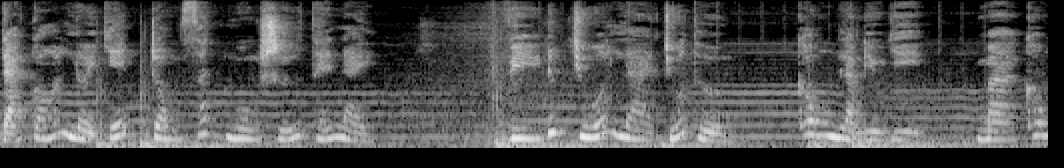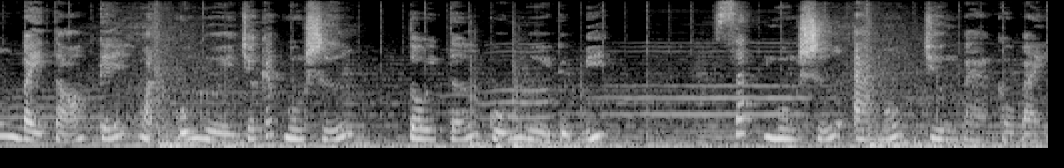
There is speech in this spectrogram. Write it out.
đã có lời chép trong sách ngôn sứ thế này. Vì đức chúa là chúa thượng, không làm điều gì mà không bày tỏ kế hoạch của người cho các ngôn sứ, tôi tớ của người được biết. Sách ngôn sứ A1 chương 3 câu 7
